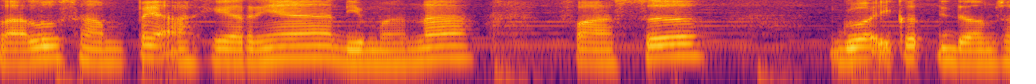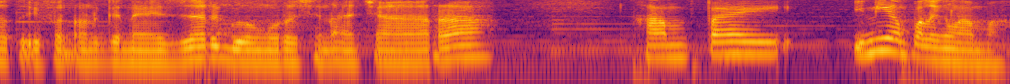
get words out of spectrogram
Lalu sampai akhirnya di mana fase gue ikut di dalam satu event organizer gue ngurusin acara sampai ini yang paling lama.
